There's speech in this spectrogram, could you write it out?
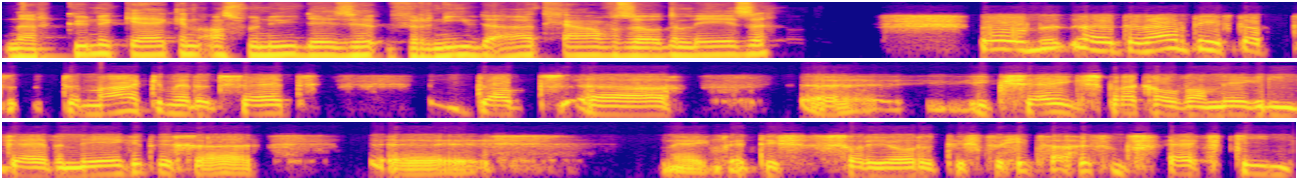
naar kunnen kijken als we nu deze vernieuwde uitgave zouden lezen? Wel, uiteraard heeft dat te maken met het feit dat. Uh, uh, ik zei, ik sprak al van 1995. Uh, Nee, het is, sorry hoor, het is 2015.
